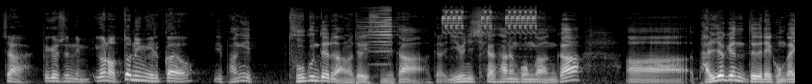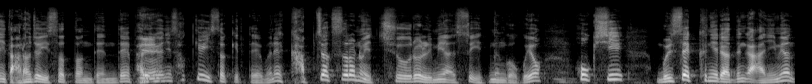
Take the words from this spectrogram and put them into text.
자, 배 교수님, 이건 어떤 의미일까요? 이 방이 두 군데로 나눠져 있습니다. 그러니까 이윤희 씨가 사는 공간과 아, 반려견들의 공간이 나눠져 있었던 데인데 반려견이 섞여 있었기 때문에 갑작스러운 외출을 의미할 수 있는 거고요. 혹시 물세큰이라든가 아니면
